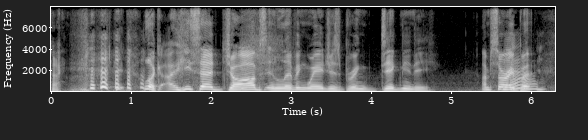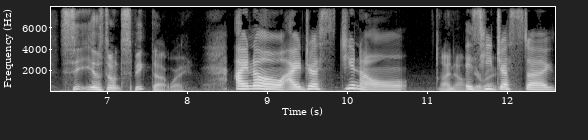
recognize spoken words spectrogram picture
that. Look, I, he said jobs and living wages bring dignity. I'm sorry, but CEOs don't speak that way. I know. I just, you know, I know. is he right. just a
